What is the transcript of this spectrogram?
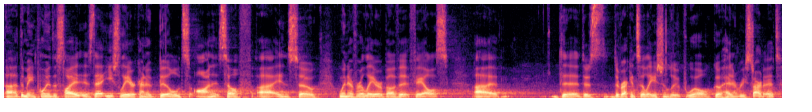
uh, the main point of the slide is that each layer kind of builds on itself. Uh, and so whenever a layer above it fails, the, the reconciliation loop will go ahead and restart it.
